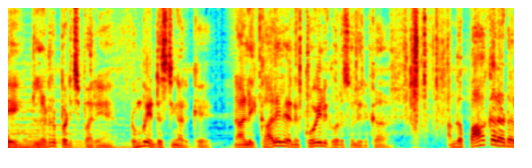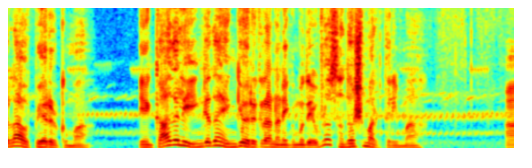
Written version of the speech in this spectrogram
ஏய் இந்த லெட்டர் படிச்சு பாரு. ரொம்ப இன்ட்ரெஸ்டிங்கா இருக்கு. நாளைக்கு காலையில எனக்கு கோயிலுக்கு வர சொல்லியிருக்கா. அங்க பாக்குற இடம்லாம் அவ பேர் இருக்குமா? என் காதலி இங்க தான் எங்கேயோ இருக்கிறான்னு நினைக்கும் போது எவ்வளவு சந்தோஷமா இருக்கு தெரியுமா? ஆ.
